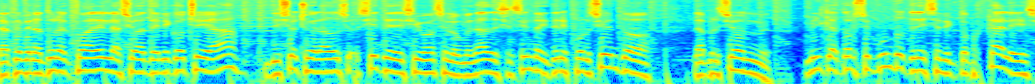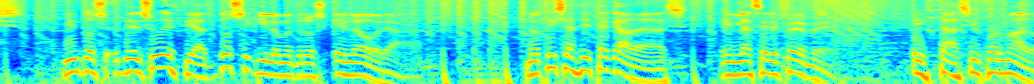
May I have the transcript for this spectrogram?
La temperatura actual en la ciudad de Necochea, 18 grados 7 décimas, la humedad de 63%, la presión 1014.3 en hectopascales, vientos del sudeste a 12 kilómetros en la hora. Noticias destacadas en la CFM. Estás informado.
